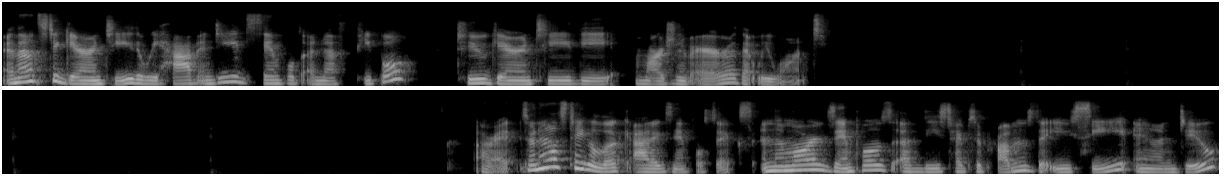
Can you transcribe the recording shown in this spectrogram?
And that's to guarantee that we have indeed sampled enough people to guarantee the margin of error that we want. All right, so now let's take a look at example six. And the more examples of these types of problems that you see and do,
